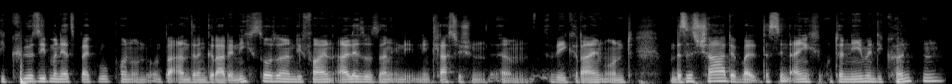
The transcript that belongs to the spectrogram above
die Kür sieht man jetzt bei Groupon und, und bei anderen gerade nicht so, sondern die fallen alle sozusagen in, in den klassischen ähm, Weg rein. Und, und das ist schade, weil das sind eigentlich Unternehmen, die könnten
